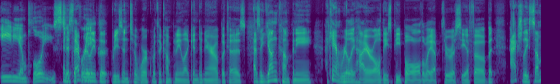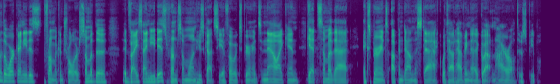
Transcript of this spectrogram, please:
80 employees. And is that really the reason to work with a company like inDinero? Because as a young company, I can't really hire all these people all the way up through a CFO. But actually, some of the work I need is from a controller. Some of the advice I need is from someone who's got CFO experience. And now I can get some of that experience up and down the stack without having to go out and hire all those people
